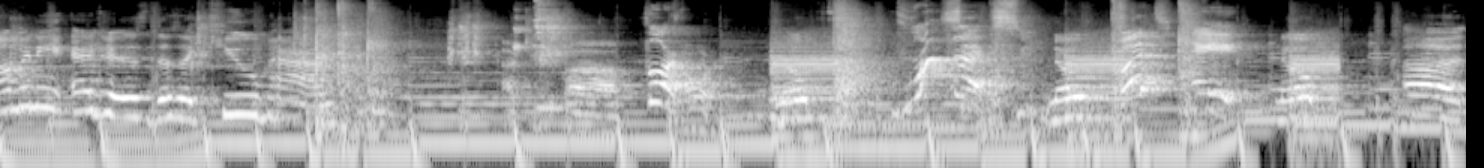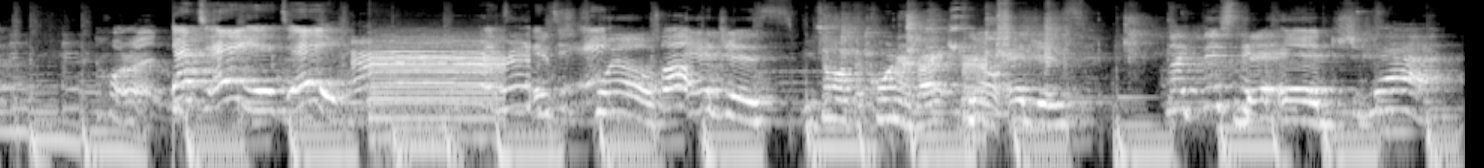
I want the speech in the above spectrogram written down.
How many edges does a cube have? Uh, two, uh, Four. four. Nope. What? Six. Nope. What? Eight. Nope. Uh, hold on. That's eight. It's eight. Ah, it's 12. Twelve. Edges. You talking about the corners, right? No, edges. Like this The edge. Yeah.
